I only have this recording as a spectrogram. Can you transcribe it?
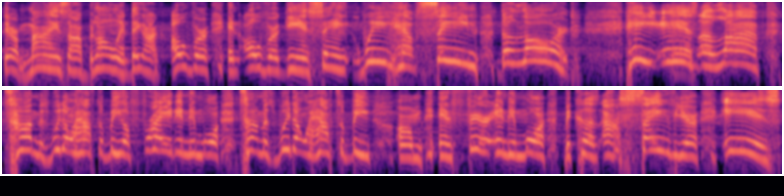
their minds are blown, and they are over and over again saying, We have seen the Lord. He is alive. Thomas, we don't have to be afraid anymore. Thomas, we don't have to be um, in fear anymore because our Savior is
